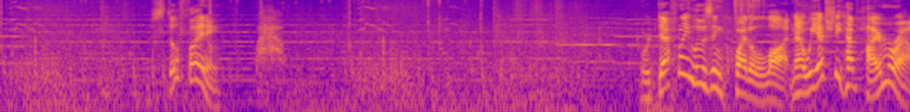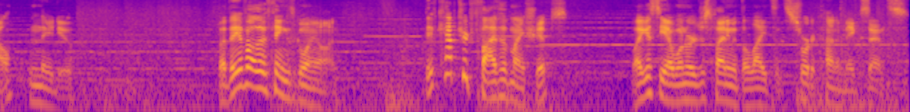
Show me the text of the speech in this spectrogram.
They're still fighting. We're definitely losing quite a lot. Now, we actually have higher morale than they do. But they have other things going on. They've captured five of my ships. Well, I guess, yeah, when we're just fighting with the lights, it sort of kind of makes sense.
